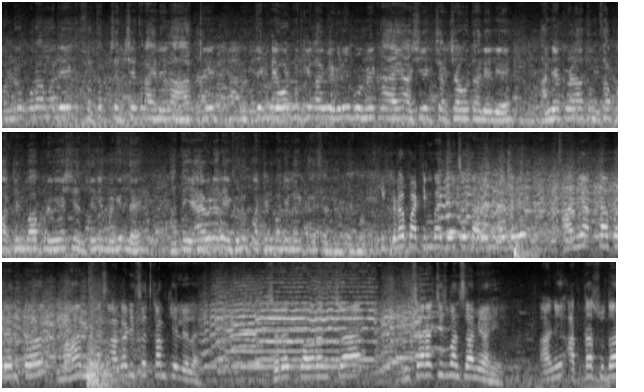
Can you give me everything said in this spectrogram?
पंढरपुरामध्ये एक सतत चर्चेत राहिलेला आहात की प्रत्येक निवडणुकीला वेगळी भूमिका आहे अशी एक चर्चा होत आलेली आहे. अनेक वेळा तुमचा पाठिंबा प्रवेश जनतेने बघितलाय. आता या वेळेला इकडं पाठिंबा दिलाय काय सांगाल त्या बाबतीत? इकडं पाठिंबा द्यायचं कारण म्हणजे आम्ही आत्तापर्यंत महाविकास आघाडीचंच काम केलेलं आहे. शरद पवारांच्या विचाराचीच माणसं आम्ही आहे. आणि आत्तासुद्धा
